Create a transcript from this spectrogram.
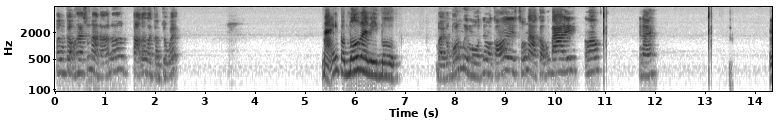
Con cộng hai số nào nó nó tạo ra thành tròn trục ấy. 7 cộng 4 là 11 7 cộng 4 11 nhưng mà có số nào cộng với 3 đi, đúng không? Cái này, ừ.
